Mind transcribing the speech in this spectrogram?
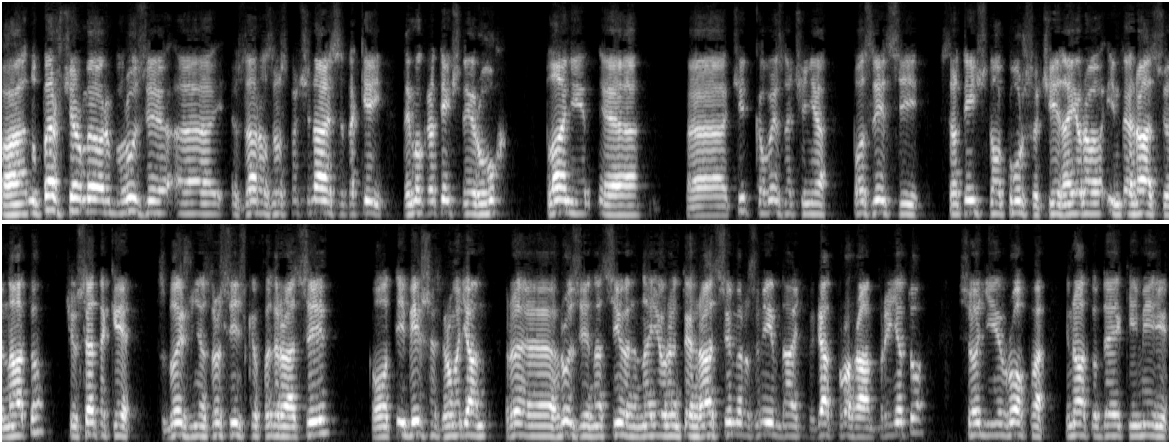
Ну, перш чергу в Грузії е, зараз розпочинається такий демократичний рух в плані е, е, чітко визначення позицій стратегічного курсу чи на євроінтеграцію НАТО, чи все-таки зближення з Російською Федерацією. От і більшість громадян е, Грузії націлені на євроінтеграцію. Ми розуміємо, навіть ряд програм прийнято. Сьогодні Європа і НАТО в деякій мірі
